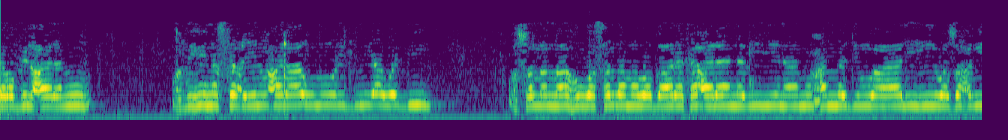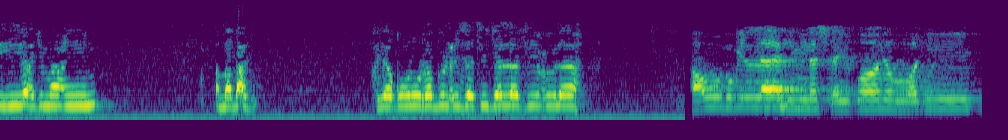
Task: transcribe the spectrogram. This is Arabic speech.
رب العالمين. وبه نستعين على أمور الدنيا والدين. وصلى الله وسلم وبارك على نبينا محمد وآله وصحبه أجمعين. أما بعد فيقول رب العزة جل في علاه أعوذ بالله من الشيطان الرجيم.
